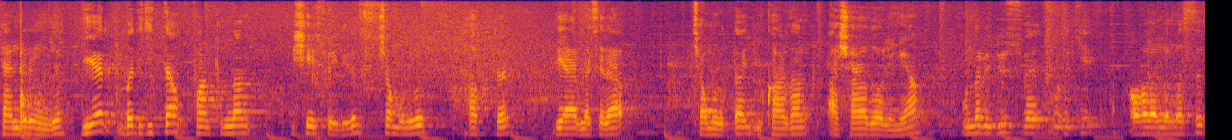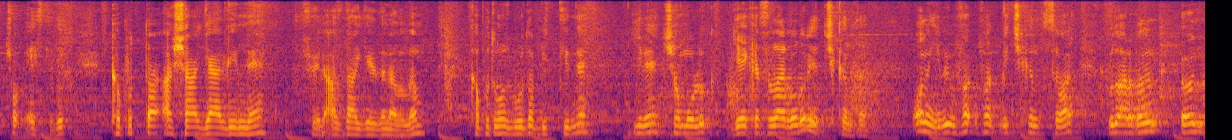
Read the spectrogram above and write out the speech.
kendi rengi. Diğer body kit'ten farkından bir şey söyleyelim. Çamurlu hattı. Diğer mesela çamurlukta yukarıdan aşağıya doğru iniyor. Bunda bir düz ve buradaki havalandırması çok estetik. Kaputta aşağı geldiğinde şöyle az daha geriden alalım. Kaputumuz burada bittiğinde yine çamurluk G kasalarda olur ya çıkıntı. Onun gibi ufak ufak bir çıkıntısı var. Bu da arabanın ön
